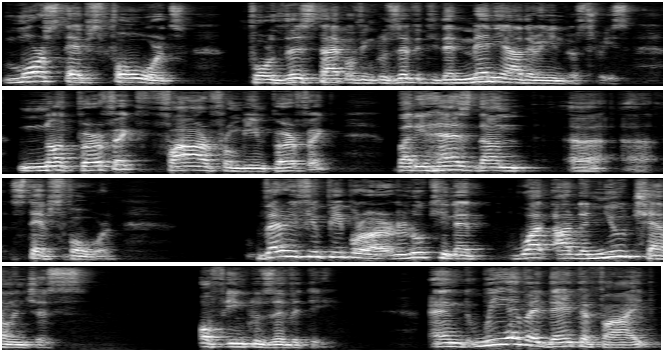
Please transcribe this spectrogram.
more steps forwards for this type of inclusivity than many other industries. Not perfect, far from being perfect, but it has done uh, uh, steps forward very few people are looking at what are the new challenges of inclusivity. And we have identified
